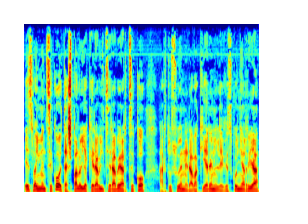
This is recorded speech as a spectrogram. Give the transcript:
ez baimentzeko eta espaloiak erabiltzera behartzeko hartu zuen erabakiaren legezko inarria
